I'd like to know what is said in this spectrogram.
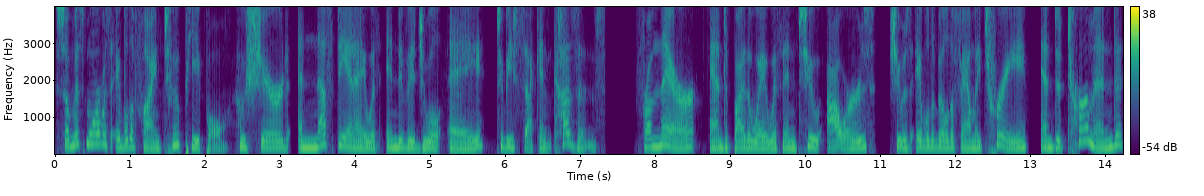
So, Miss Moore was able to find two people who shared enough DNA with individual A to be second cousins. From there, and by the way, within two hours, she was able to build a family tree and determined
